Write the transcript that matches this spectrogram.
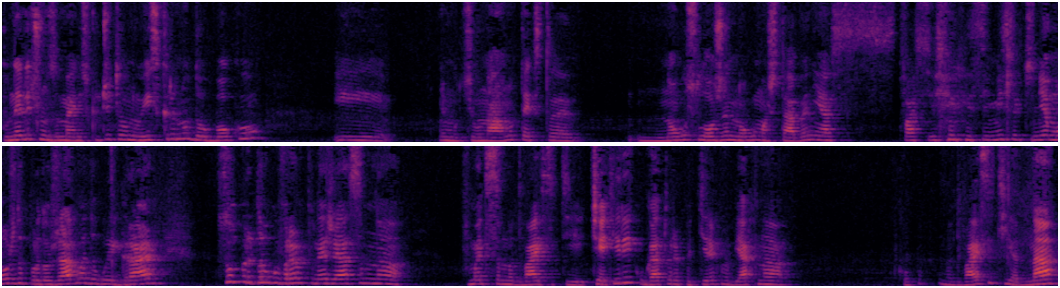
поне лично за мен, изключително искрено, дълбоко и емоционално. Текстът е много сложен, много мащабен и аз това си, си мислех, че ние може да продължаваме да го играем супер дълго време, понеже аз съм на... В момента съм на 24, когато репетирахме бях на... Колко? На 21.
